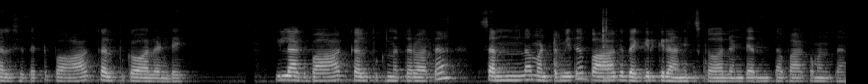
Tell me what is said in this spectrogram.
కలిసేటట్టు బాగా కలుపుకోవాలండి. ఇలాగ బాగా కలుపుకున్న తర్వాత సన్న మంట మీద బాగా దగ్గరికి రాణించుకోవాలండి అంత పాకం అంతా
